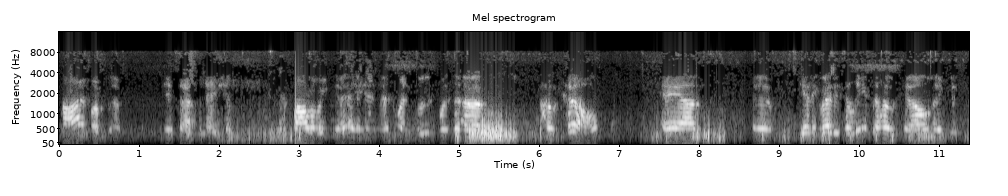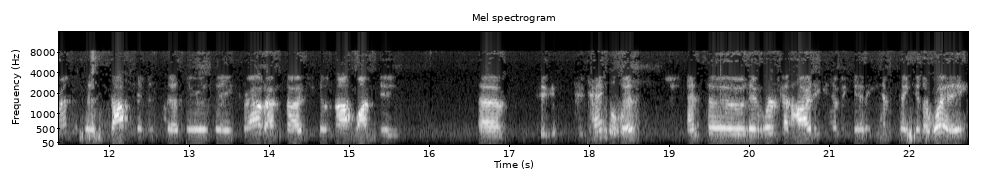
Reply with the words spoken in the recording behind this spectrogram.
time of the assassination, the following day, when Booth was in a hotel and uh, getting ready to leave the hotel, a good friend of his stopped him and said, "There is a crowd outside you do not want to uh, to to tangle with, and so they work on hiding him and getting him taken away.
